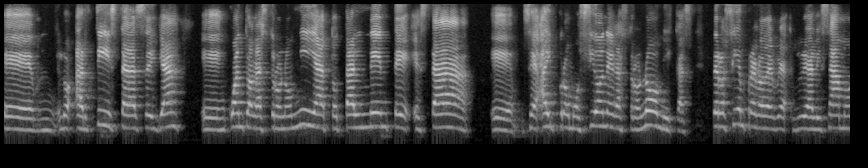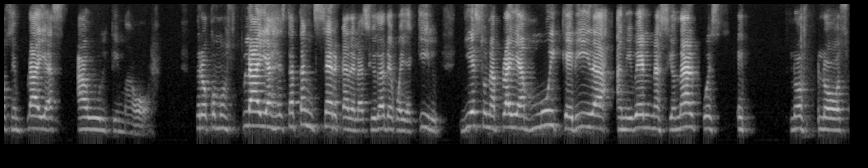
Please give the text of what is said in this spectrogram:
eh, los artistas, eh, ya en cuanto a gastronomía, totalmente está, se, hay promociones gastronómicas pero siempre lo realizamos en playas a última hora. Pero como playas está tan cerca de la ciudad de Guayaquil y es una playa muy querida a nivel nacional, pues eh, los, los,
